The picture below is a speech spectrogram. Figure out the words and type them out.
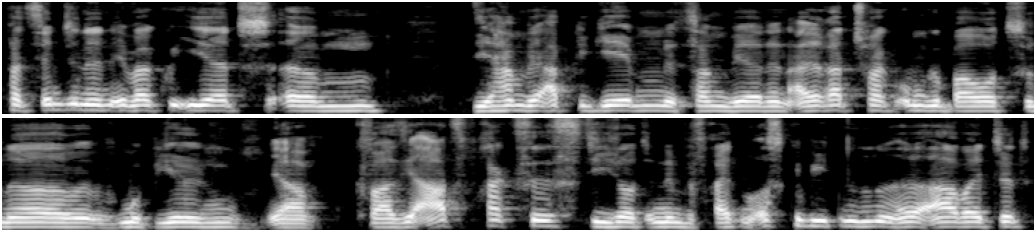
Patientinnen evakuiert. Ähm, die haben wir abgegeben. Jetzt haben wir einen Allradtruck umgebaut zu einer mobilen, ja, quasi Arztpraxis, die dort in den befreiten Ostgebieten äh, arbeitet,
